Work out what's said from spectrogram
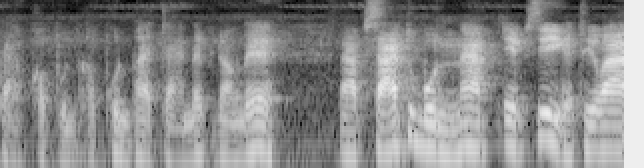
กราบขอบคุณขอบคุณพระอาจารย์ด้วยพี่น้องเด้อนะครับสาธุบุญนะครับเอฟซีก็ถือว่า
